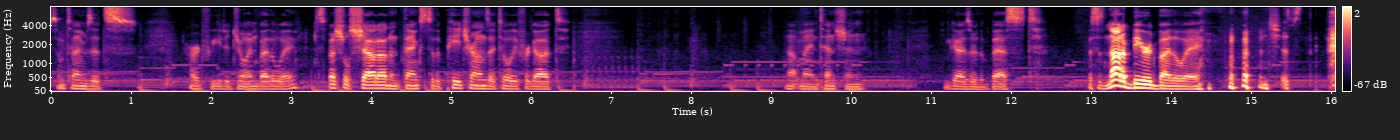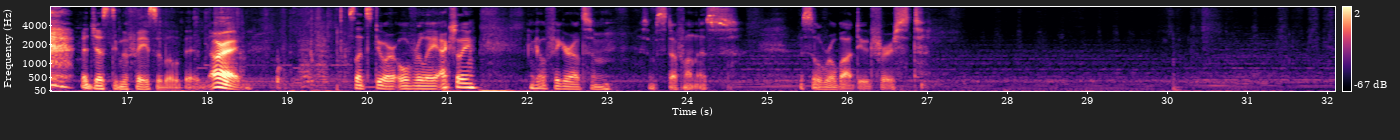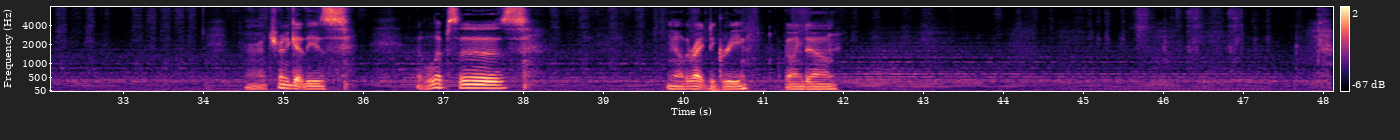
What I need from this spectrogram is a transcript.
sometimes it's hard for you to join, by the way. Special shout out and thanks to the patrons. I totally forgot. Not my intention. You guys are the best. This is not a beard, by the way. Just adjusting the face a little bit. All right So let's do our overlay. Actually, maybe I'll figure out some some stuff on this this little robot dude first. Alright, try to get these ellipses, you know, the right degree going down.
